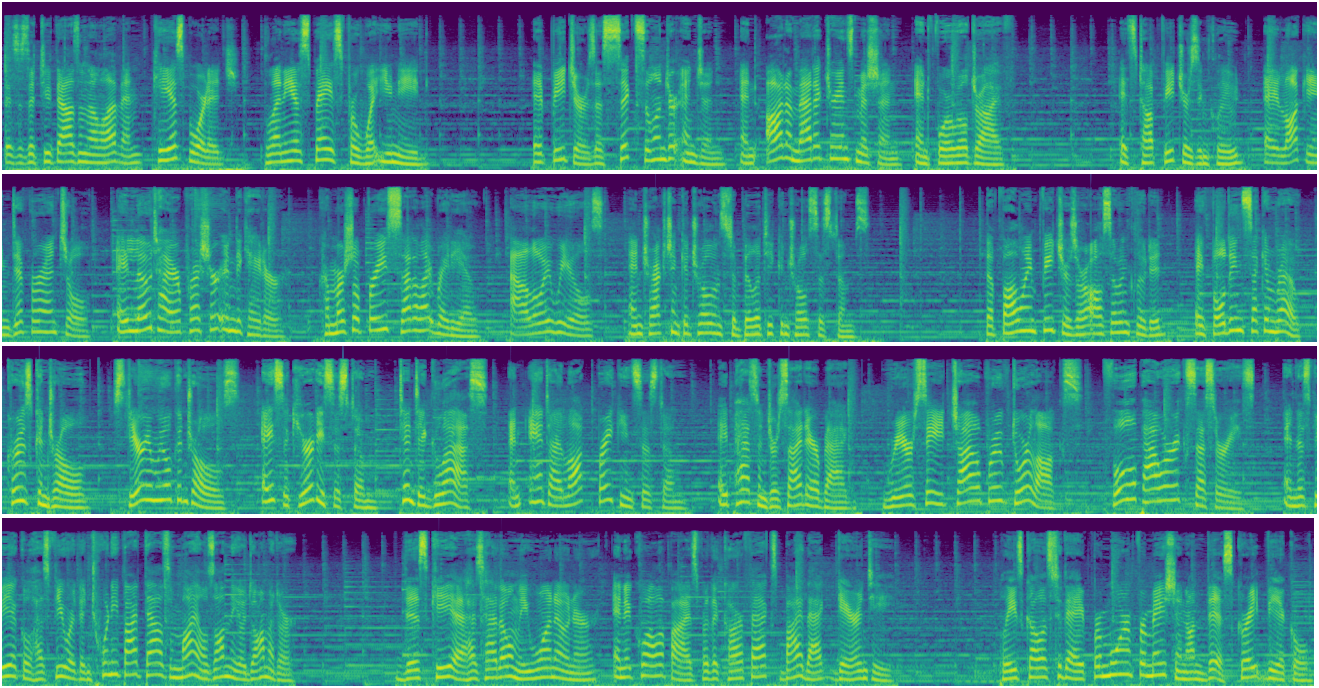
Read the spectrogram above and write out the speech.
This is a 2011 Kia Sportage. Plenty of space for what you need. It features a six-cylinder engine, an automatic transmission, and four-wheel drive. Its top features include a locking differential, a low tire pressure indicator, commercial-free satellite radio, alloy wheels, and traction control and stability control systems. The following features are also included a folding second row, cruise control, steering wheel controls, a security system, tinted glass, an anti-lock braking system, a passenger side airbag, rear seat child-proof door locks, full power accessories, and this vehicle has fewer than 25,000 miles on the odometer. This Kia has had only one owner, and it qualifies for the Carfax buyback guarantee. Please call us today for more information on this great vehicle.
